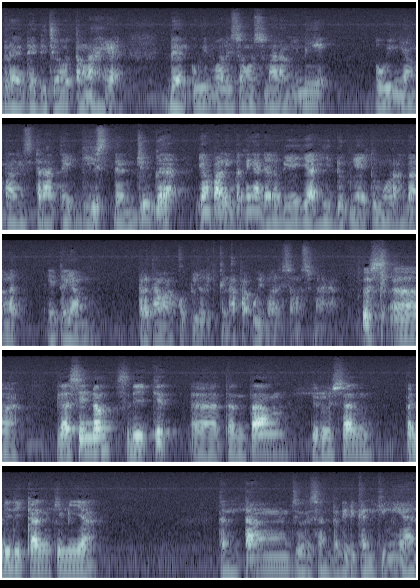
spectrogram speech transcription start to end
berada di Jawa Tengah ya. Dan UIN Wali Songo Semarang ini UIN yang paling strategis dan juga yang paling penting adalah biaya hidupnya itu murah banget. Itu yang pertama aku pilih. Kenapa UIN Wali Songo Semarang? Terus uh, jelasin dong sedikit uh, tentang jurusan pendidikan kimia. Tentang jurusan pendidikan kimia.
